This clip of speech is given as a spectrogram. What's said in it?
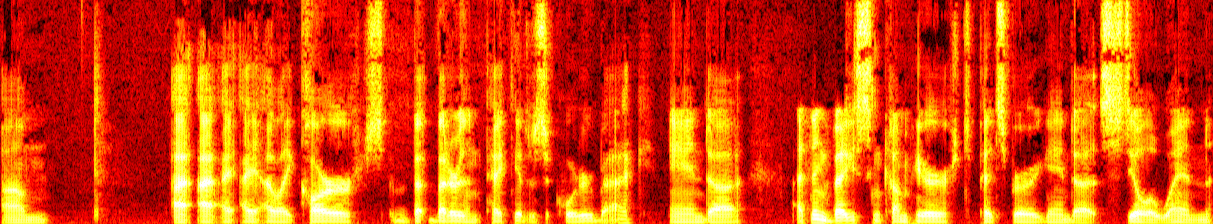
Um, I, I, I, I, like Carr better than Pickett as a quarterback, and uh, I think Vegas can come here to Pittsburgh and uh, steal a win.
